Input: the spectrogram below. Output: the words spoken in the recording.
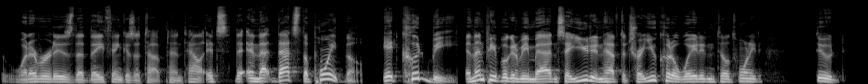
whatever it is that they think is a top 10 talent. It's the, and that that's the point though. It could be. And then people are going to be mad and say you didn't have to trade. You could have waited until 20 Dude,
